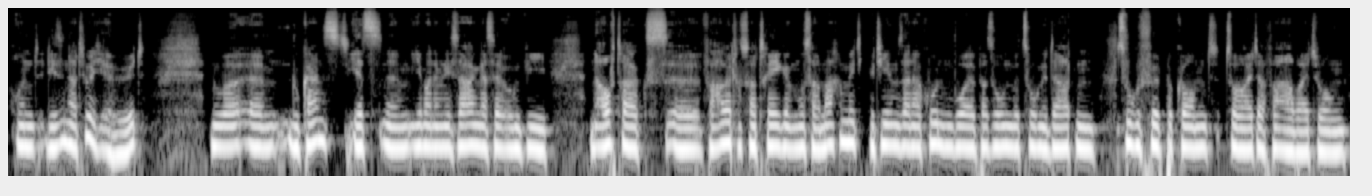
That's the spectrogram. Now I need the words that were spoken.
und die sind natürlich erhöht. Nur ähm, du kannst jetzt ähm, jemandem nicht sagen, dass er irgendwie einen Auftragsverarbeitungsverträge äh, muss er machen mit, mit jedem seiner Kunden, wo er personenbezogene Daten zugeführt bekommt zur Weiterverarbeitung.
